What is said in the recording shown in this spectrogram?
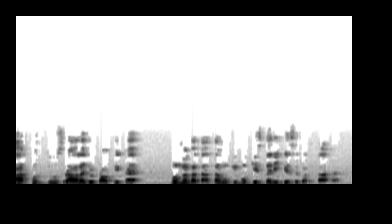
आपको दूसरा वाला जो टॉपिक है, वो मैं बताता हूँ कि वो किस तरीके से बनता है।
